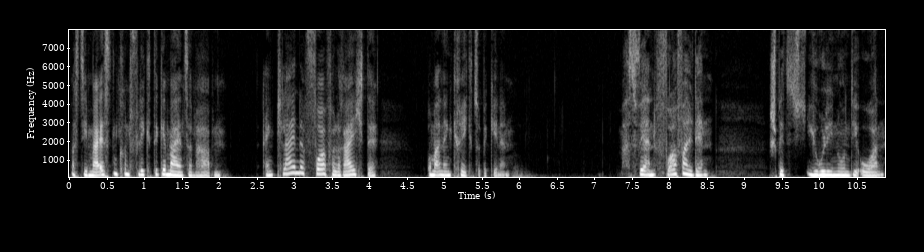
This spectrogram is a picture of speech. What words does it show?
was die meisten Konflikte gemeinsam haben. Ein kleiner Vorfall reichte, um einen Krieg zu beginnen. Was für ein Vorfall denn? spitzt Juli nun die Ohren.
